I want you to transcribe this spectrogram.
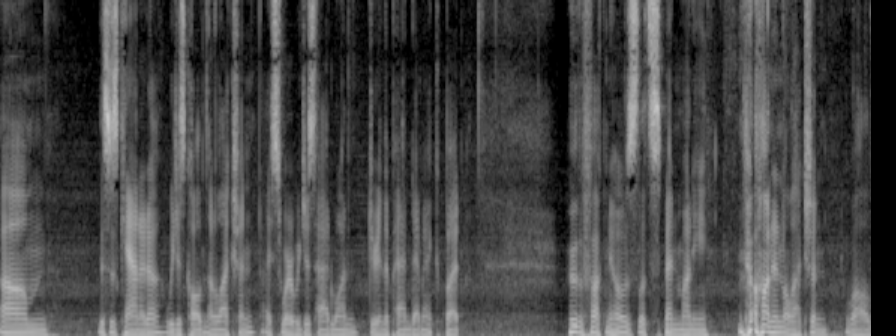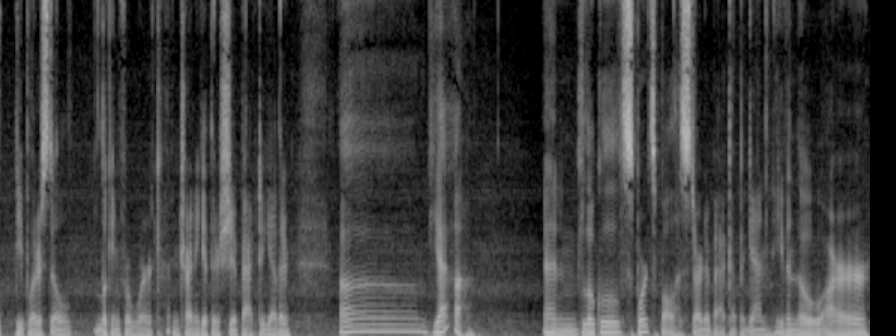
Um, this is Canada. We just called an election. I swear we just had one during the pandemic, but who the fuck knows? Let's spend money on an election while people are still looking for work and trying to get their shit back together. Um, yeah, and local sports ball has started back up again, even though our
